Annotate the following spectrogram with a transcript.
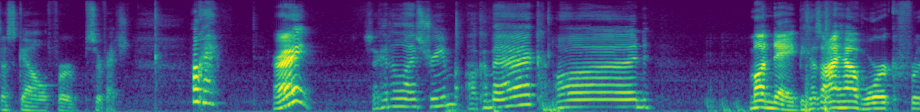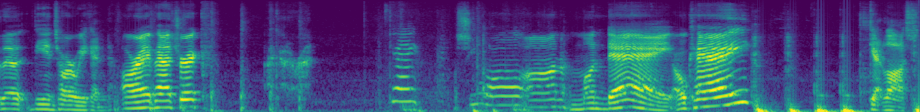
Duskull for Sirfetch'd. Okay. Alright. So I got a live stream. I'll come back on Monday because I have work for the, the entire weekend. Alright, Patrick? I gotta run. Okay. I'll see you all on Monday. Okay? Get lost.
